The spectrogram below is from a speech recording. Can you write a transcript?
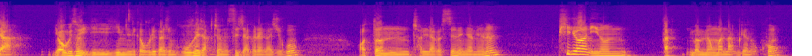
야 여기서 이기- 이깁니까 우리가 좀 우회 작전을 쓰자 그래가지고 어떤 전략을 쓰느냐면은 필요한 인원 딱 몇 명만 남겨놓고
